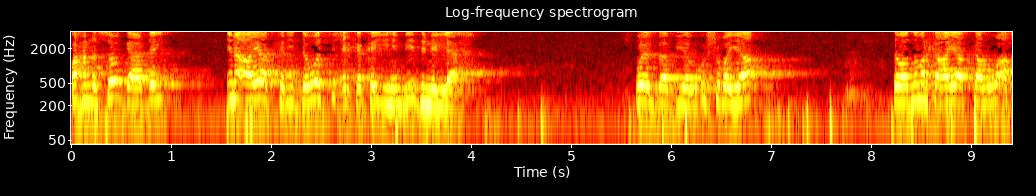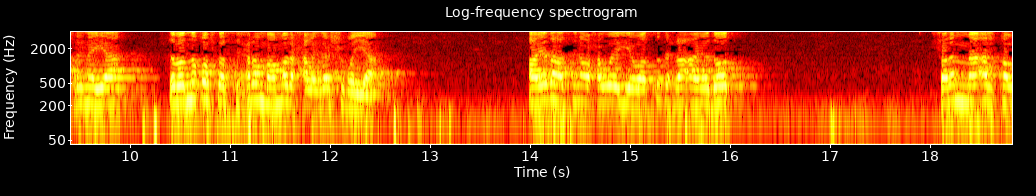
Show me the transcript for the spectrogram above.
waxaana soo gaadhay in aayaadkani dawo sixirka ka yihiin biidn illaah weel baa biyo lagu shubayaa. Dabeedna marka aayaadkaa lagu akrinayaa dabeedna qofka sixran baa madaxa lagaga shubayaa. Aayadahaasina waxa weeye waa saddexda aayadood. Falama alqw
